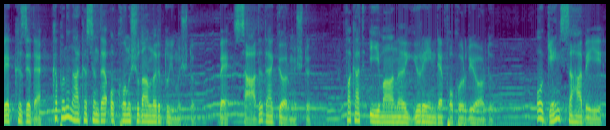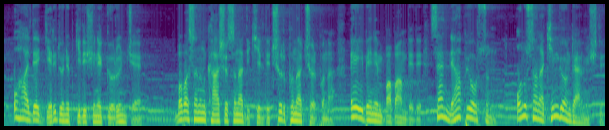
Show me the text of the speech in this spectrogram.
ve kızı da kapının arkasında o konuşulanları duymuştu ve Sad'ı da görmüştü. Fakat imanı yüreğinde fokur diyordu. O genç sahabeyi o halde geri dönüp gidişini görünce babasının karşısına dikildi çırpına çırpına. ''Ey benim babam'' dedi. ''Sen ne yapıyorsun? Onu sana kim göndermişti?''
